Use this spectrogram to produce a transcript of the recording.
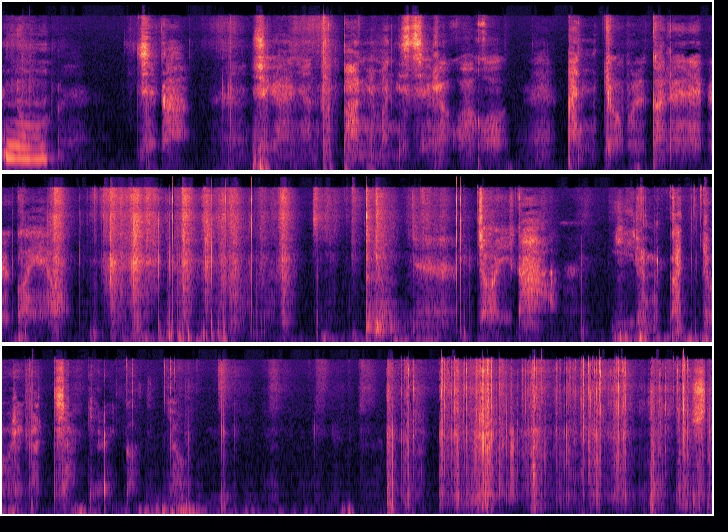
안녕. 제가 수연이한테 방에만 있으라고 하고 안쪽 몰카를 해볼 거예요. 저희가 이름 간초를 같이 하기로 했거든요. 쉿.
